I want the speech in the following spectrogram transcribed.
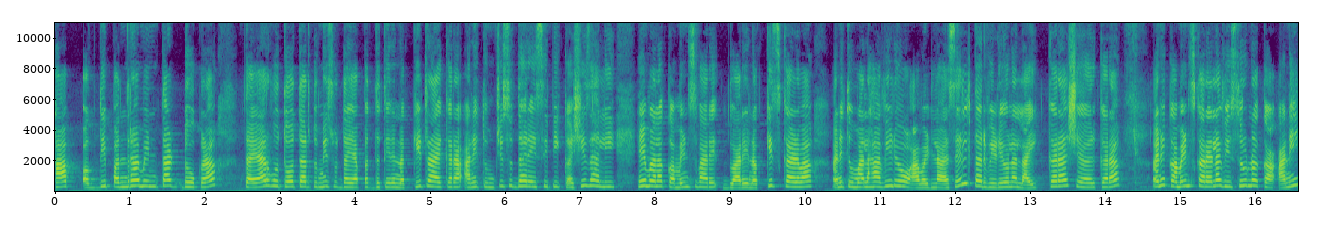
हा अगदी पंधरा मिनिटात ढोकळा तयार होतो. तर तुम्हीसुद्धा या पद्धतीने नक्की ट्राय करा. आणि तुमचीसुद्धा रेसिपी कशी झाली हे मला कमेंट्सद्वारे द्वारे नक्कीच कळवा. आणि तुम्हाला हा व्हिडिओ आवडला असेल तर व्हिडिओला लाईक करा शेअर करा आणि कमेंट्स करायला विसरू नका. आणि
